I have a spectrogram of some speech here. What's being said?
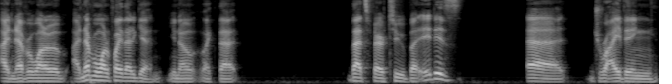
I never want to I never want to play that again, you know, like that that's fair too, but it is uh driving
